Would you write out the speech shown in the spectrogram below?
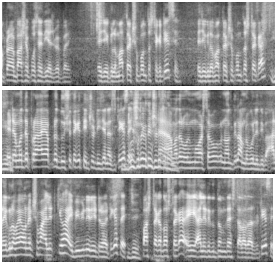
আপনার বাসায় পৌঁছে দিয়ে আসবে একবারে। এই যে এগুলো মাত্র একশো পঞ্চাশ টাকা ঠিক আছে? এই যেগুলো মাত্র একশো পঞ্চাশ টাকা এটার মধ্যে প্রায় আপনার দুশো থেকে তিনশো ডিজাইন আছে ঠিক আছে? দুশো থেকে তিনশো হ্যাঁ, ডিজাইন আমাদের ওই হোয়াটসঅ্যাপে নক দিলে আমরা বলে দিব। আর এগুলো ভাই অনেক সময় আইলেট কি হয়? বিভিন্ন রেটের হয় ঠিক আছে? পাঁচ টাকা দশ টাকা এই আইলেটের একদম রেস্ট আলাদা আসবে ঠিক আছে?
